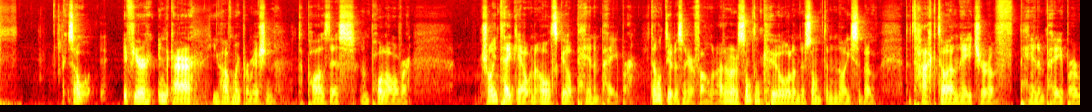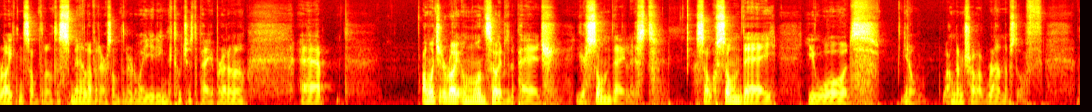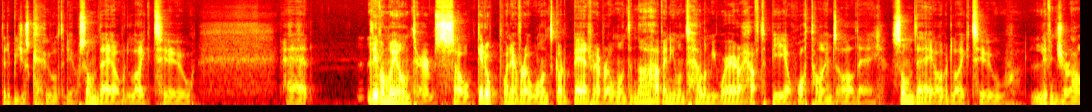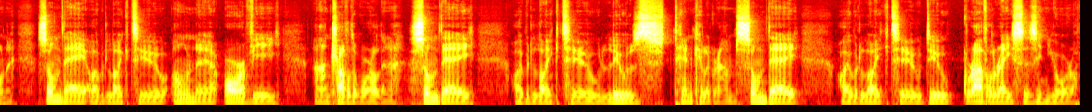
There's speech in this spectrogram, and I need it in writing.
So if you're in the car, you have my permission to pause this and pull over. Try and take out an old school pen and paper. Don't do this on your phone. I don't know, there's something cool and there's something nice about the tactile nature of pen and paper, writing something, or the smell of it or something, or the way your ink touches the paper. I don't know. Uh, I want you to write on one side of the page your someday list. So someday you would, you know, I'm going to throw out random stuff that'd be just cool to do. Someday I would like to uh, live on my own terms. So get up whenever I want, go to bed whenever I want, and not have anyone telling me where I have to be at what times all day. Someday I would like to live in Girona. Someday I would like to own a RV and travel the world in it. Someday I would like to lose 10 kilograms. Someday I would like to do gravel races in Europe.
